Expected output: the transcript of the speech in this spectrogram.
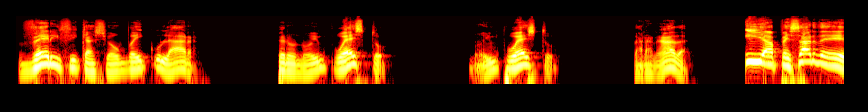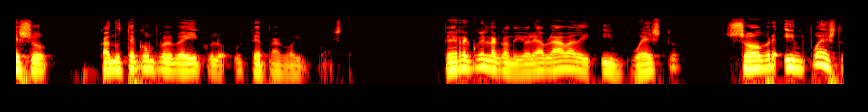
verificación vehicular, pero no impuesto, no impuesto, para nada. Y a pesar de eso, cuando usted compró el vehículo, usted pagó impuesto. Ustedes recuerdan cuando yo le hablaba de impuesto sobre impuesto.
